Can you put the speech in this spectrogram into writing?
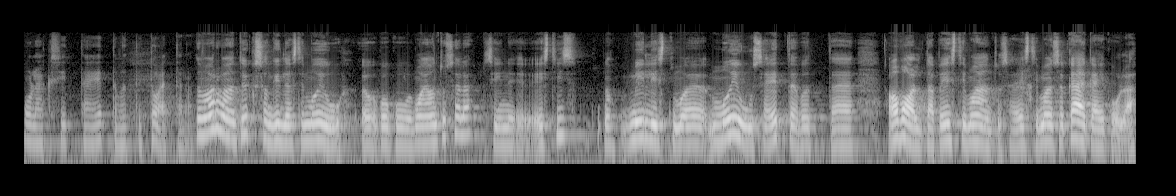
oleksite ettevõtteid toetanud? no ma arvan, et üks on kindlasti mõju kogu majandusele siin Eestis, noh, millist mõju see ettevõte avaldab Eesti majanduse, Eesti majanduse käekäigule.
